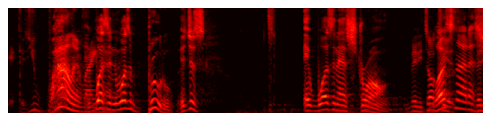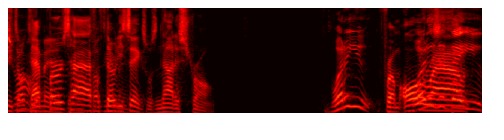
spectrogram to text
Yeah, cause you wilding right it wasn't. now. It wasn't brutal. It just. It wasn't as strong. Vinny, talk What's to not as Vinny, talk to strong? That first bro. half of to your 36 was not as strong. What are you? from all what is around, it that you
